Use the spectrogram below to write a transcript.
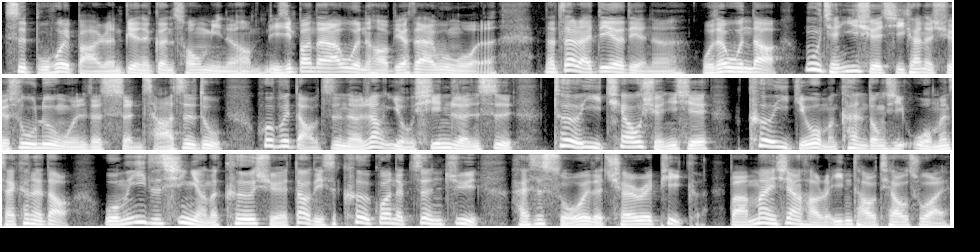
是不会把人变得更聪明的哈。已经帮大家问了哈，不要再来问我了。那再来第二点呢，我在问到目前医学期刊的学术论文的审查制度，会不会导致呢，让有心人士特意挑选一些刻意给我们看的东西，我们才看得到。我们一直信仰的科学，到底是客观的证据，还是所谓的 cherry pick，把卖相好的樱桃挑出来，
